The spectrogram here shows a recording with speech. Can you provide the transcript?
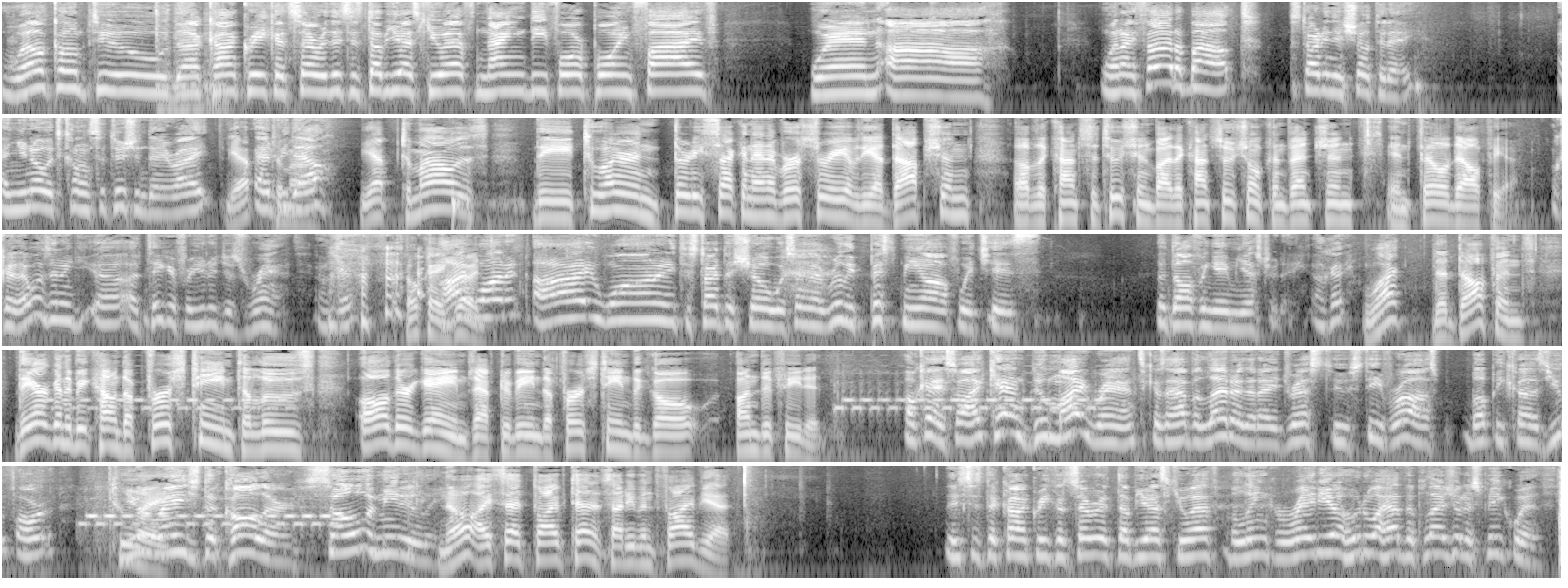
Welcome to the Concrete Conservative. This is WSQF 94.5. When uh when I thought about starting the show today, and you know it's Constitution Day, right? Yep. Ed tomorrow. Vidal? Yep. Tomorrow is the 232nd anniversary of the adoption of the Constitution by the Constitutional Convention in Philadelphia. Okay, that wasn't a, uh, a ticket for you to just rant. Okay. Okay, Good. I wanted I wanted to start the show with something that really pissed me off, which is the Dolphin game yesterday. Okay. What? The Dolphins, they are going to become the first team to lose all their games after being the first team to go undefeated. Okay, so I can't do my rant because I have a letter that I addressed to Steve Ross, but because you or Too you late. arranged the caller so immediately. No, I said 510. It's not even 5 yet. This is the Concrete Conservative WSQF Blink Radio. Who do I have the pleasure to speak with?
